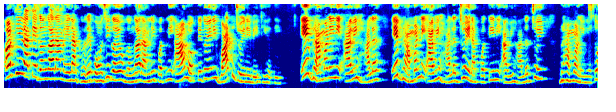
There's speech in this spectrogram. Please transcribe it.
અડધી રાતે ગંગારામ એના ઘરે પહોંચી ગયો. ગંગારામની પત્ની આ વખતે તો એની વાટ જોઈને બેઠી હતી. એ બ્રાહ્મણીની આવી હાલત, એ બ્રાહ્મણની આવી હાલત જોઈ, એના પતિની આવી હાલત જોઈ બ્રાહ્મણીને તો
